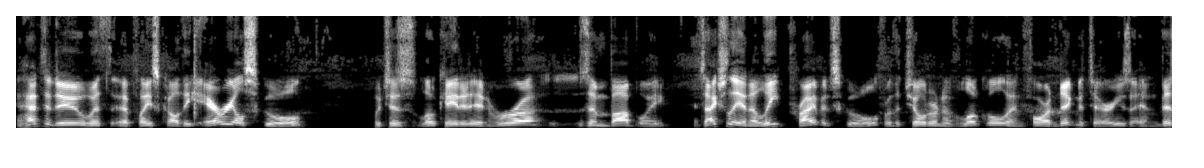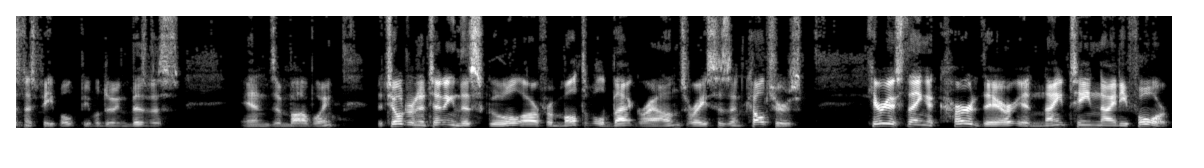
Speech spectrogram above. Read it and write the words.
it had to do with a place called the Ariel School, which is located in Ruwa, Zimbabwe. It's actually an elite private school for the children of local and foreign dignitaries and business people, people doing business in Zimbabwe. The children attending this school are from multiple backgrounds, races, and cultures. Curious thing occurred there in 1994.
